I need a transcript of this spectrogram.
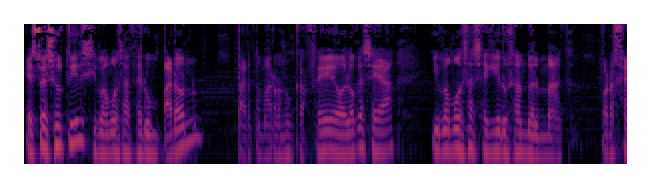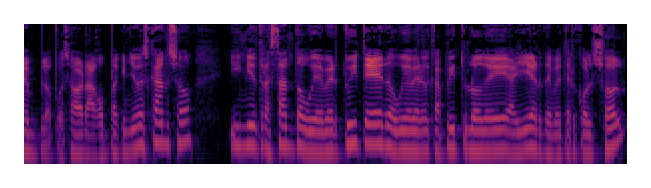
Esto es útil si vamos a hacer un parón para tomarnos un café o lo que sea y vamos a seguir usando el Mac. Por ejemplo, pues ahora hago un pequeño descanso y mientras tanto voy a ver Twitter o voy a ver el capítulo de ayer de Better Call Saul,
